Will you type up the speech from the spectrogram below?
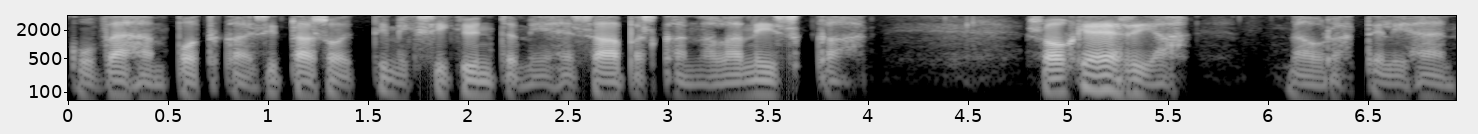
kun vähän potkaisi tasoittimiksi kyntömiehen saapaskannalla niskaan. Sokeria, naurahteli hän.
